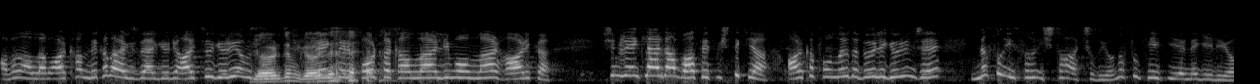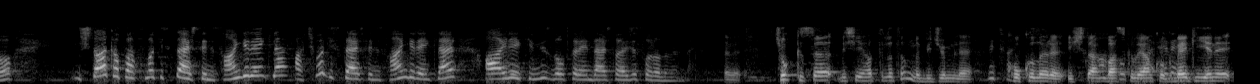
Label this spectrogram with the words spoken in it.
Aman Allah'ım arkam ne kadar güzel görünüyor. Aytuğ görüyor musun? Gördüm, gördüm. Renkleri portakallar, limonlar harika. Şimdi renklerden bahsetmiştik ya. Arka fonları da böyle görünce nasıl insanın iştahı açılıyor? Nasıl keyfi yerine geliyor? İştahı kapatmak isterseniz hangi renkler? Açmak isterseniz hangi renkler? Aile hekimimiz Doktor Ender Sarac'a soralım hemen. Evet. Çok kısa bir şey hatırlatalım mı bir cümle? Lütfen. Kokuları, iştah Ha, baskılayan kokular, koku. evet. Belki yeni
